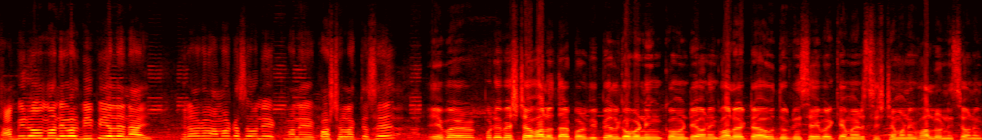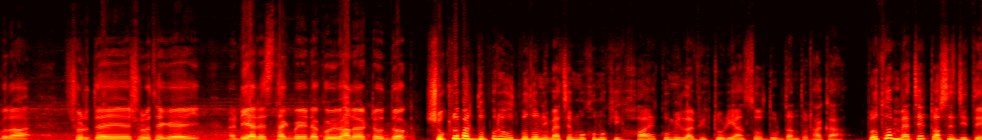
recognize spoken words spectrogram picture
সাবির রহমান এবার বিপিএলে নাই। এটা এখন আমার কাছে অনেক মানে কষ্ট লাগতেছে। এবার পরিবেশটা ভালো তারপর বিপিএল গভর্নিং কমিটি অনেক ভালো একটা উদ্যোগ নিচ্ছে এবার ক্যামেরার সিস্টেম অনেক ভালো নিচ্ছে অনেকগুলা শুরুতে শুরু থেকেই ডিআরএস থাকবে এটা খুবই ভালো একটা উদ্যোগ। শুক্রবার দুপুরে উদ্বোধনী ম্যাচে মুখোমুখি হয় কুমিল্লা ভিক্টোরিয়ান্স ও দুর্দান্ত ঢাকা। প্রথম ম্যাচে টসে জিতে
